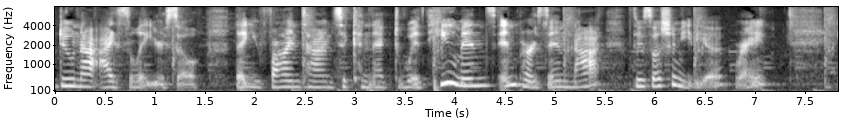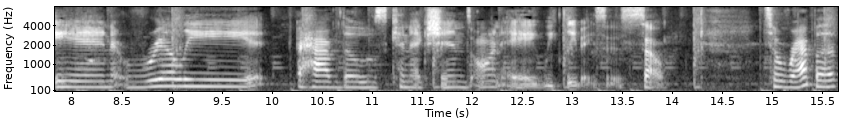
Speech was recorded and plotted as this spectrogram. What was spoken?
do not isolate yourself, that you find time to connect with humans in person, not through social media, right? And really have those connections on a weekly basis. So, to wrap up,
